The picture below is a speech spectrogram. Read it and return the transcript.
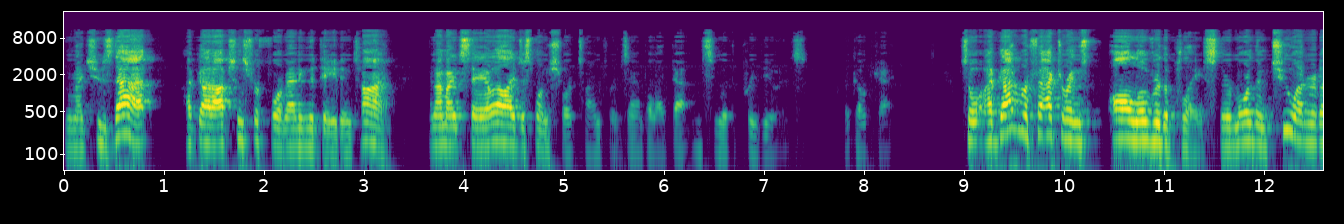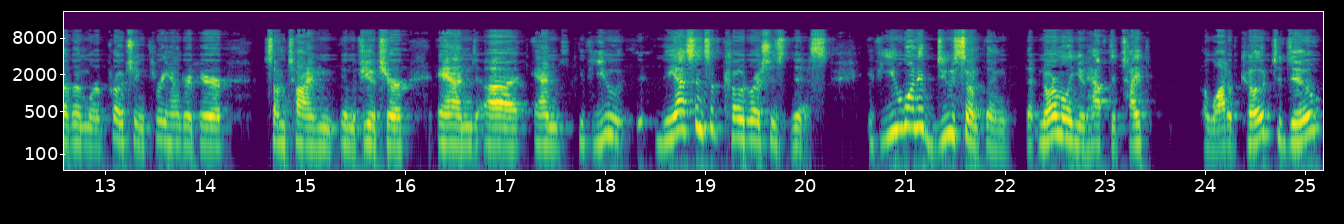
When I choose that, I've got options for formatting the date and time. And I might say, well, I just want a short time, for example, like that, and see what the preview is. Click OK. So I've got refactorings all over the place. There are more than 200 of them. We're approaching 300 here sometime in the future. And, uh, and if you, the essence of CodeRush is this. If you want to do something that normally you'd have to type a lot of code to do,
